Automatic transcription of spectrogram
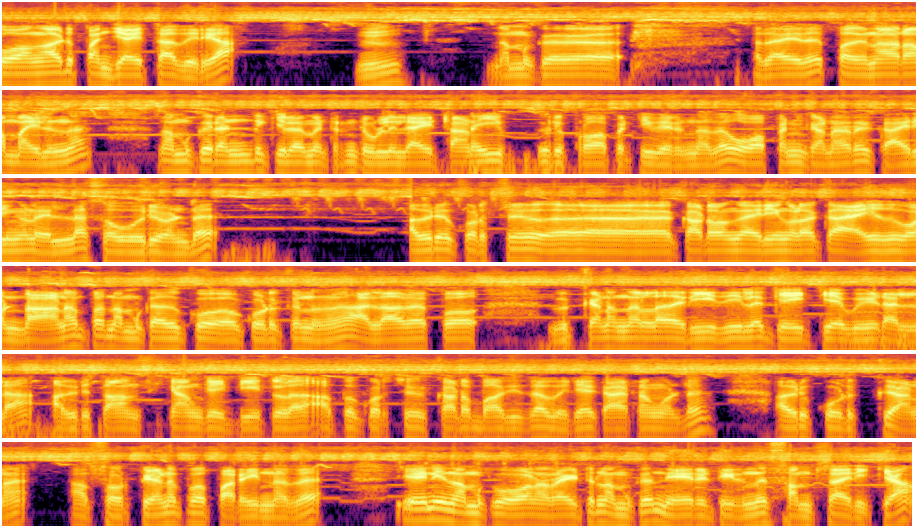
കോങ്ങാട് പഞ്ചായത്താണ് വരിക. നമുക്ക് അതായത് പതിനാറാം മൈലിൽ നിന്ന് നമുക്ക് രണ്ട് കിലോമീറ്ററിന്റെ ഉള്ളിലായിട്ടാണ് ഈ ഒരു പ്രോപ്പർട്ടി വരുന്നത്. ഓപ്പൺ കിണർ കാര്യങ്ങളെല്ലാം സൗകര്യമുണ്ട്. അവർ കുറച്ച് കടവും കാര്യങ്ങളൊക്കെ ആയതുകൊണ്ടാണ് ഇപ്പോൾ നമുക്കത് കൊടുക്കുന്നത്. അല്ലാതെ ഇപ്പോൾ വിൽക്കണം എന്നുള്ള രീതിയിൽ കയറ്റിയ വീടല്ല. അവർ താമസിക്കാൻ കയറ്റിയിട്ടുള്ള അപ്പോൾ കുറച്ച് കടബാധ്യത വരിക. കാരണം കൊണ്ട് അവർ കൊടുക്കുകയാണ്. അബ്സോർപ്പിയാണ് ഇപ്പോൾ പറയുന്നത്. ഇനി നമുക്ക് ഓണറായിട്ട് നമുക്ക് നേരിട്ടിരുന്ന് സംസാരിക്കാം.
